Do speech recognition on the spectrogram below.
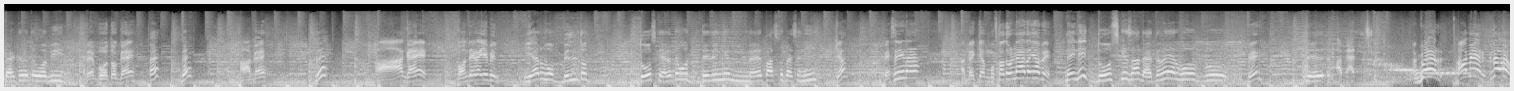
बैठे हुए थे वो अभी अरे वो तो गए। हैं? गए? हाँ गए। गए? हाँ गए। कौन देगा ये बिल? यार वो बिल तो दोस्त कह रहे थे वो दे देंगे मेरे पास तो पैसे नहीं। क्या? पैसे नहीं लाया? अबे क्या मुफ्ता तोड़ने आया था यहाँ पे। नहीं नहीं दोस्त के साथ आया था ना यार वो वो फिर? अबे अकबर आमिर इधर आओ।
